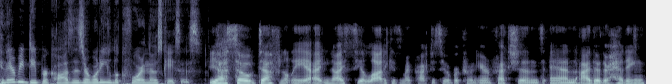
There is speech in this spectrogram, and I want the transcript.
Can there be deeper causes or what do you look for in those cases? Yeah, so definitely. I, you know, I see a lot of kids in my practice who have recurrent ear infections and either they're heading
